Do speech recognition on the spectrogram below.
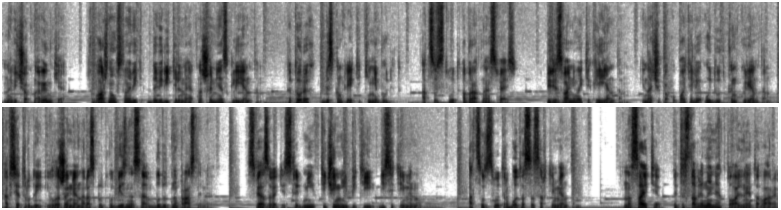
новичок на рынке, важно установить доверительные отношения с клиентом, которых без конкретики не будет. Отсутствует обратная связь. Перезванивайте клиентам, иначе покупатели уйдут к конкурентам, а все труды и вложения на раскрутку бизнеса будут напрасными. Связывайтесь с людьми в течение 5-10 минут. Отсутствует работа с ассортиментом. На сайте предоставлены неактуальные товары.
